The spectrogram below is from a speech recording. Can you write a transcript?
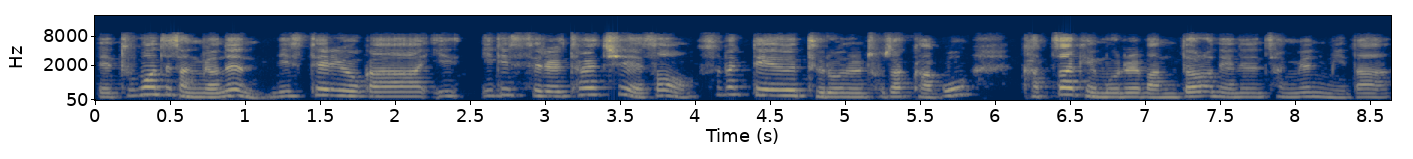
네, 두 번째 장면은 미스테리오가 이, 이디스를 탈취해서 수백 대의 드론을 조작하고 가짜 괴물을 만들어내는 장면입니다.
